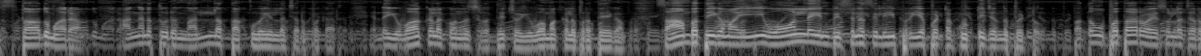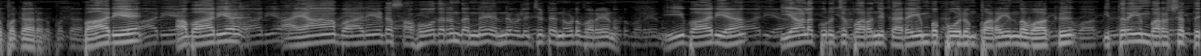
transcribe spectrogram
ഉസ്താദുമാരാണ്. അങ്ങനത്തെ ഒരു നല്ല തക്കുവയുള്ള ചെറുപ്പക്കാരൻ. എന്റെ യുവാക്കളൊക്കെ ഒന്ന് ശ്രദ്ധിച്ചോ? യുവമക്കൾ പ്രത്യേകം. സാമ്പത്തികമായി ഈ ഓൺലൈൻ ബിസിനസ്സിൽ ഈ പ്രിയപ്പെട്ട കുട്ടി ചെന്ന് പെട്ടു പത്ത് മുപ്പത്തി ആറ് വയസ്സുള്ള ചെറുപ്പക്കാരൻ. ഭാര്യയെ ആ ഭാര്യ ആ ഭാര്യയുടെ സഹോദരൻ തന്നെ എന്നെ വിളിച്ചിട്ട് എന്നോട് പറയണം. ഈ ഭാര്യ ഇയാളെ കുറിച്ച് പറഞ്ഞ് കരയുമ്പോൾ പോലും പറയുന്ന വാക്ക് ഇത്രയും വർഷത്തെ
